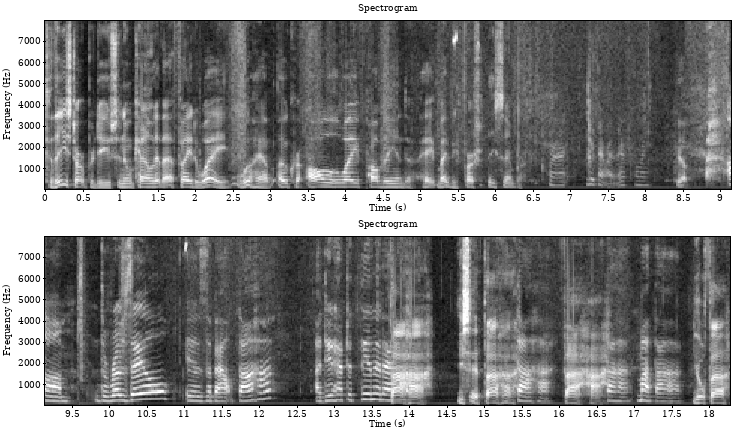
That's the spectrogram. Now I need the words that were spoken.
till these start producing, and we kind of let that fade away. We'll have okra all the way probably into hey maybe first of December. Right. Get that right there for me. Yep. The roselle is about thigh high. I did have to thin it out. Thigh high. You said thigh high? Thigh high. Thigh high. Thigh high. My thigh. Your thigh?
